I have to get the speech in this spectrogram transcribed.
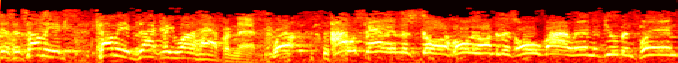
Rochester, tell me, tell me exactly what happened then. Well, I was standing in the store holding on to this old violin that you've been playing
